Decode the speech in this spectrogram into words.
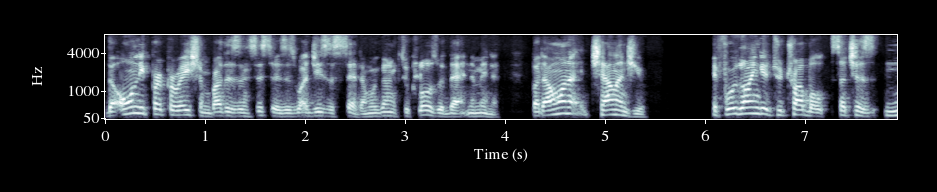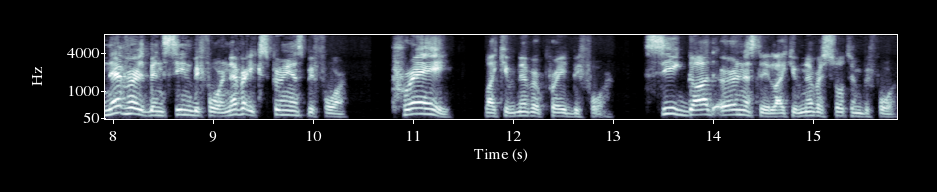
The only preparation, brothers and sisters, is what Jesus said, and we're going to close with that in a minute. But I want to challenge you if we're going into trouble such as never been seen before, never experienced before, pray like you've never prayed before. Seek God earnestly like you've never sought Him before.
